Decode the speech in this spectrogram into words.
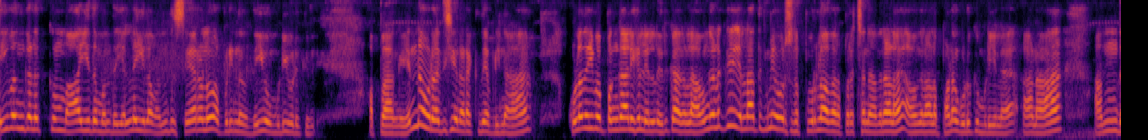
தெய்வங்களுக்கும் ஆயுதம் அந்த எல்லையில் வந்து சேரணும் அப்படின்னு அந்த தெய்வம் முடிவெடுக்குது. அப்போ அங்கே என்ன ஒரு அதிசயம் நடக்குது அப்படின்னா குலதெய்வ பங்காளிகள் எல்லாம் இருக்காங்கள்ல அவங்களுக்கு எல்லாத்துக்குமே ஒரு சில பொருளாதார பிரச்சனை. அதனால் அவங்களால பணம் கொடுக்க முடியல. ஆனால் அந்த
